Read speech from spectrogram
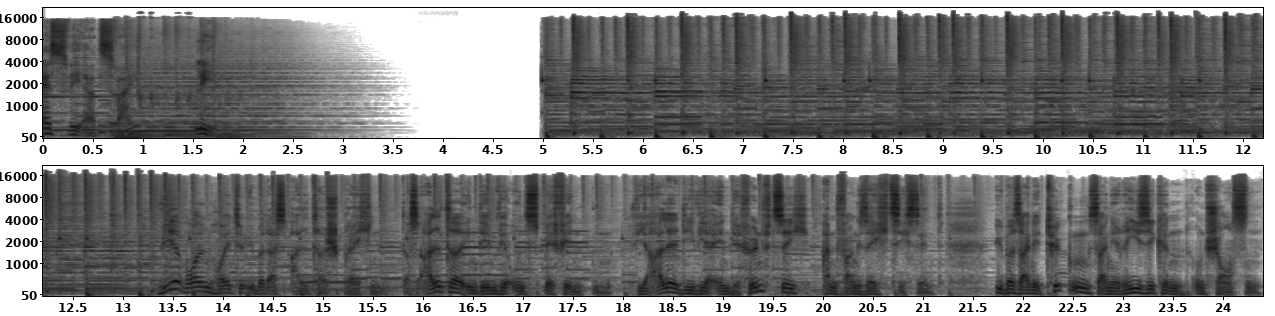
SWR 2 Leben. Wir wollen heute über das Alter sprechen. Das Alter, in dem wir uns befinden. Wir alle, die wir Ende 50, Anfang 60 sind. Über seine Tücken, seine Risiken und Chancen.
